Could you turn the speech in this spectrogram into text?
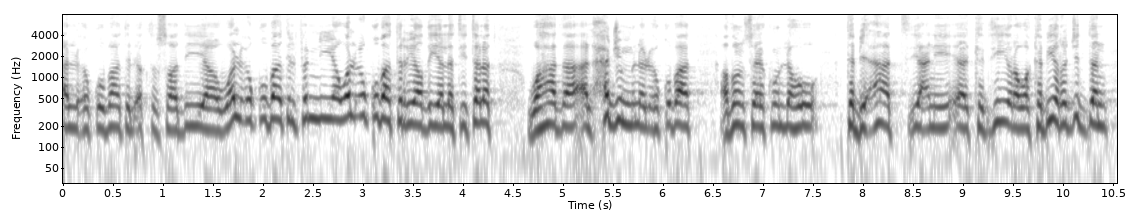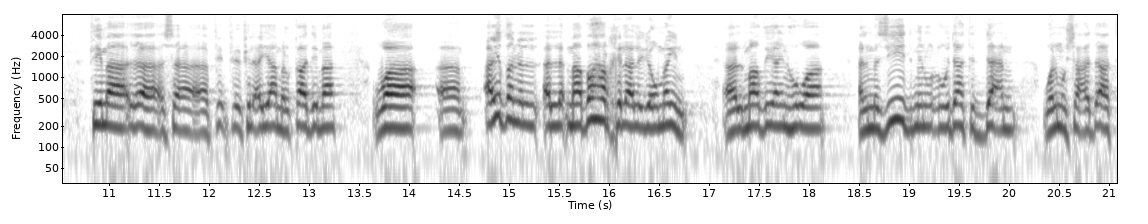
العقوبات الاقتصادية والعقوبات الفنية والعقوبات الرياضية التي تلت. وهذا الحجم من العقوبات أظن سيكون له تبعات يعني آه، كثيرة وكبيرة جدا فيما آه، س- في, في الأيام القادمة. وأيضا ما ظهر خلال اليومين الماضيين هو المزيد من وعودات الدعم والمساعدات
